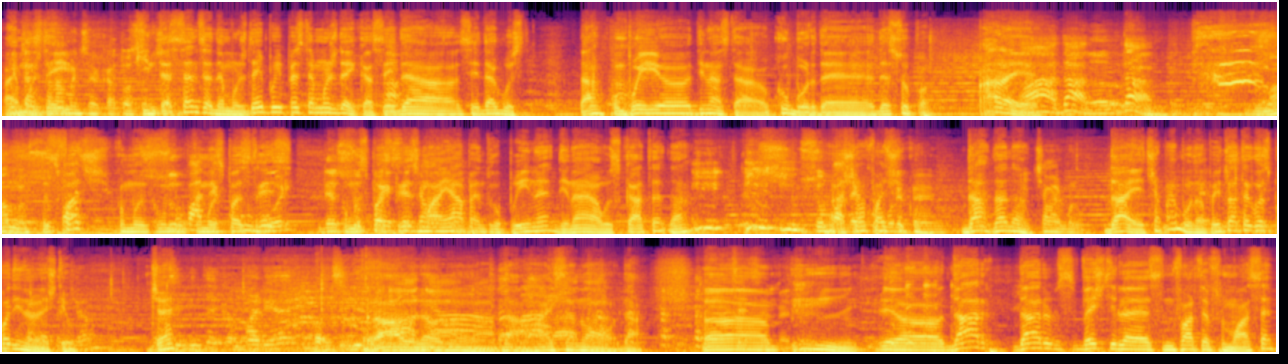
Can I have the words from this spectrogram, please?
ai asta mușdei, n-am încercat, o să chintesență de mușdei, pui peste mușdei, ca să-i dea, să-i dea gust. Da? Cum pui uh, din astea, cuburi de, de supă. Ala e. Ah, da, da. Mamă, Îți faci? Cum, cum, supa cum de îți păstrezi, cuburi, de cum îți supă păstrezi este cea mai maia bună. pentru pâine, din aia uscată, da? Supa Așa de faci și cuburi cu... pe... Da, da, da. E cea mai bună. Da, e cea mai bună. Păi toate gospodinele știu. Ce? Ții minte campania aia? Ții minte? Aoleu, nu, da, hai să nu, da. Uh, uh, dar, dar veștile sunt foarte frumoase.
